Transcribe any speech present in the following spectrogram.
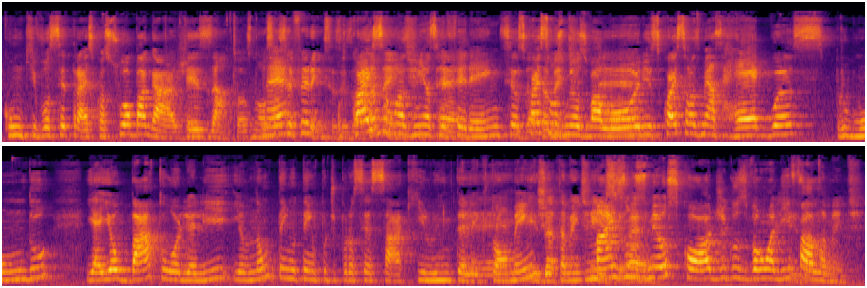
com o que você traz, com a sua bagagem. Exato, as nossas né? referências, exatamente. Quais são as minhas é, referências, exatamente. quais são os meus valores, é. quais são as minhas réguas pro mundo. E aí eu bato o olho ali e eu não tenho tempo de processar aquilo intelectualmente. É, exatamente mas isso. Mas os é. meus códigos vão ali e falam. Exatamente.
